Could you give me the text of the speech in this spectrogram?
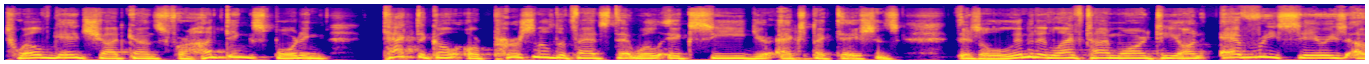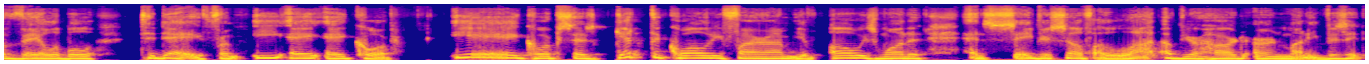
12 gauge shotguns for hunting, sporting, tactical, or personal defense that will exceed your expectations. There's a limited lifetime warranty on every series available today from EAA Corp. EAA Corp says get the quality firearm you've always wanted and save yourself a lot of your hard earned money. Visit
